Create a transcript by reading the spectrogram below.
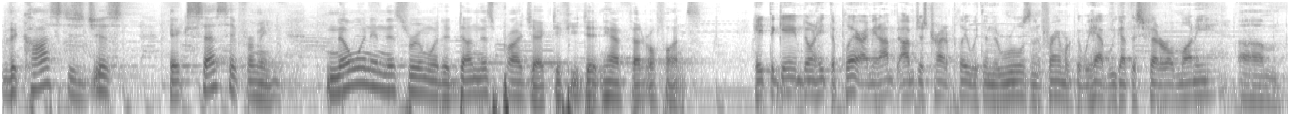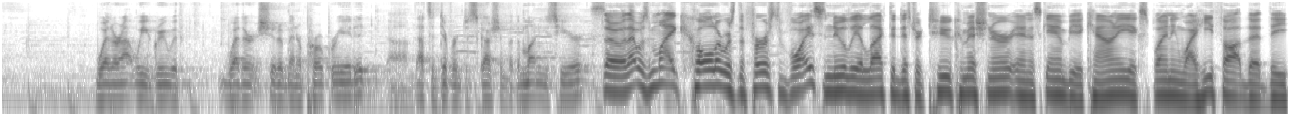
The cost is just excessive for me. No one in this room would have done this project if you didn't have federal funds. hate the game, don't hate the player. I mean, I'm, I'm just trying to play within the rules and the framework that we have. We got this federal money. Um, whether or not we agree with whether it should have been appropriated, uh, that's a different discussion. But the money's here. So that was Mike Kohler was the first voice, newly elected District 2 commissioner in Escambia County, explaining why he thought that the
